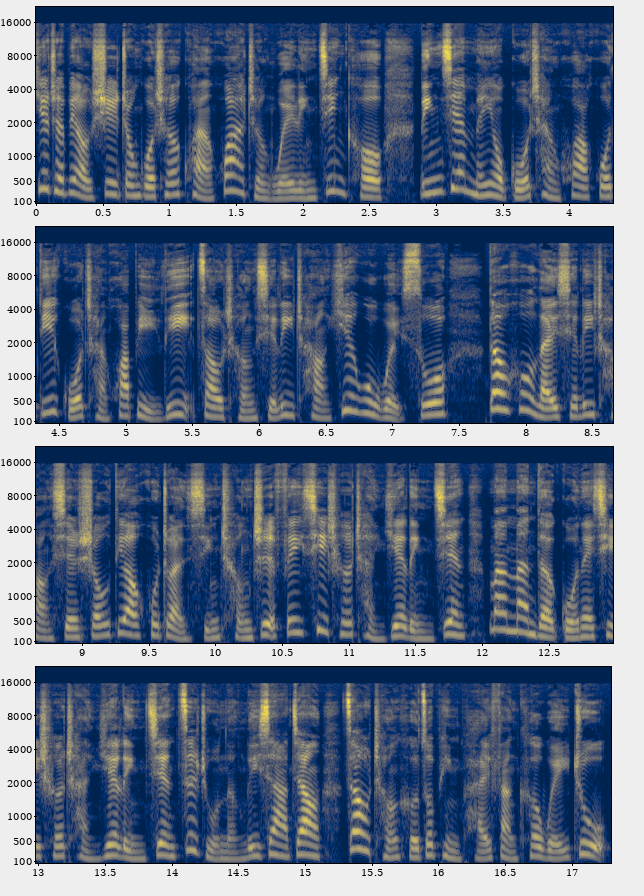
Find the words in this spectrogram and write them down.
业者表示，中国车款化整为零进口，零件没有国产化或低国产化比例，造成协力厂业务萎缩。到后来，协力厂先收掉或转型成至非汽车产业零件，慢慢的，国内汽车产业零件自主能力下降，造成合作品牌反客为主。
